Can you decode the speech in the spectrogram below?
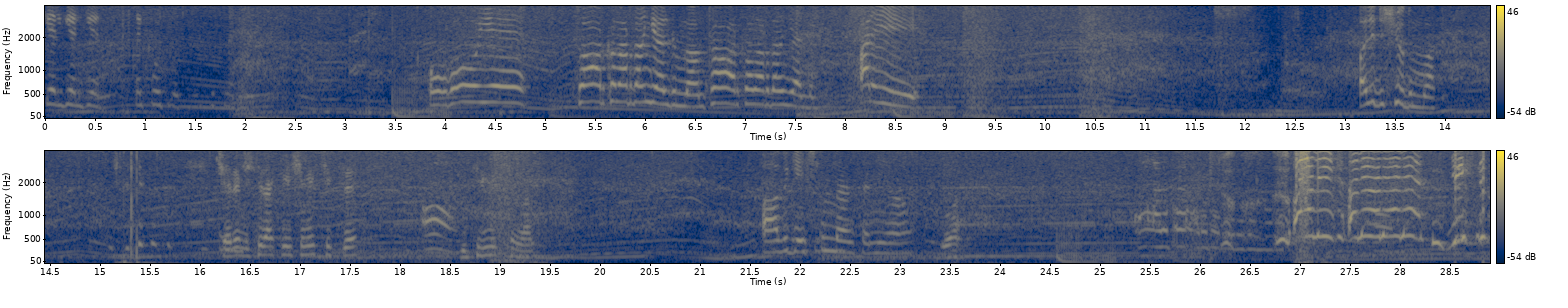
Gel gel bas. checkpoint. Oho ye. Ta arkalardan geldim lan. Ta arkalardan geldim. Ali. Ali düşüyordum bak. Kerem 2 dakika işimiz çıktı. Aa, Bitirmişsin lan. Abi geçtim ben seni ya. Ulan aa araba, araba, araba. araba. Ali Ali Ali Ali. Geçtim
